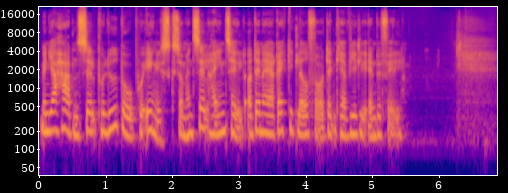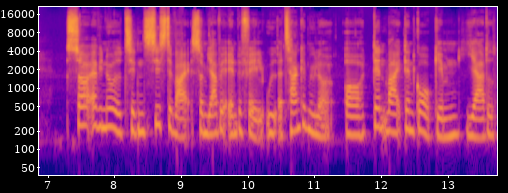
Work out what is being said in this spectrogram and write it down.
Men jeg har den selv på lydbog på engelsk, som han selv har indtalt, og den er jeg rigtig glad for, og den kan jeg virkelig anbefale. Så er vi nået til den sidste vej, som jeg vil anbefale ud af tankemøller, og den vej, den går gennem hjertet.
